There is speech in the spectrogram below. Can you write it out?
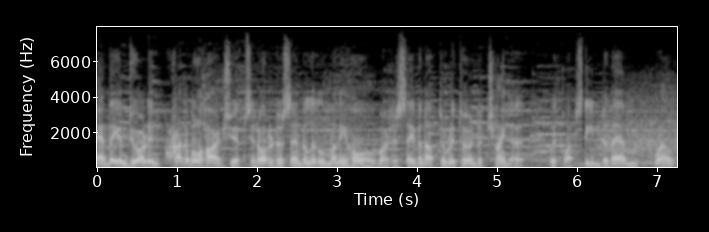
and they endured incredible hardships in order to send a little money home or to save enough to return to China with what seemed to them wealth.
